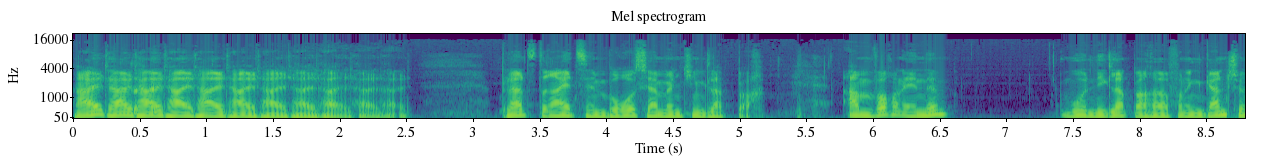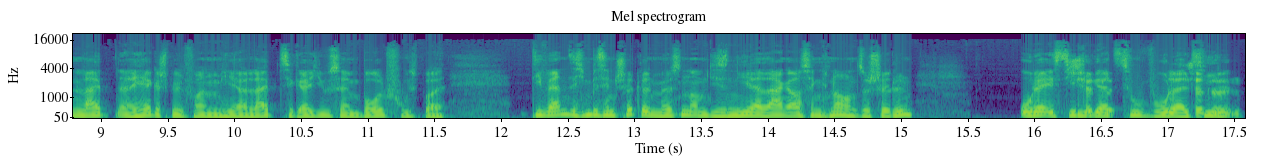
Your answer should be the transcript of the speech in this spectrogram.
Halt, halt, halt, halt, halt, halt, halt, halt, halt, halt, halt. Platz 13, Borussia Mönchengladbach. Am Wochenende wurden die Gladbacher von den ganz schön Leip äh, hergespielt von hier Leipziger Usain Bolt Fußball. Die werden sich ein bisschen schütteln müssen, um diese Niederlage aus den Knochen zu schütteln. Oder ist die schütteln, Liga zu volatil?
